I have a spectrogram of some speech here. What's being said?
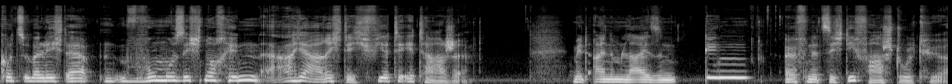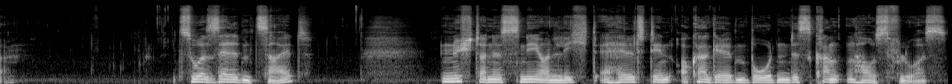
Kurz überlegt er, wo muss ich noch hin? Ach ja, richtig, vierte Etage. Mit einem leisen Ding öffnet sich die Fahrstuhltür zur selben Zeit. Nüchternes Neonlicht erhellt den ockergelben Boden des Krankenhausflurs.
